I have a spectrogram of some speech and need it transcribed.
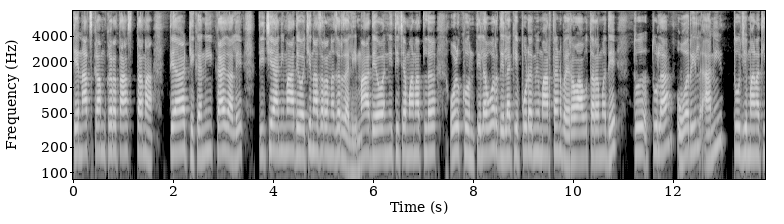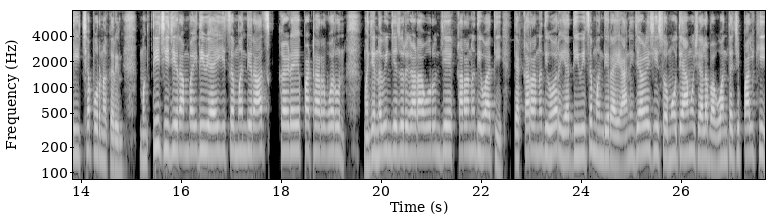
ते नाचकाम करत असताना त्या ठिकाणी काय झाले? तिची आणि महादेवाची नजरा नजर झाली. महादेवांनी तिच्या मनातलं ओळखून तिला वर दिला की पुढं मी मार्तंड भैरव अवतारामध्ये तू तुला वर येईल आणि तुझी जी मनातली इच्छा पूर्ण करीन. मग तीच ही जी रामबाई देवी आहे हिचं मंदिर आज कडे पठारवरून म्हणजे नवीन जेजुरी गाडावरून जे कारा नदी वाहती त्या कारा नदीवर या देवीचं मंदिर आहे. आणि ज्यावेळेस ही सोमवती आमुष्याला भगवंताची पालखी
